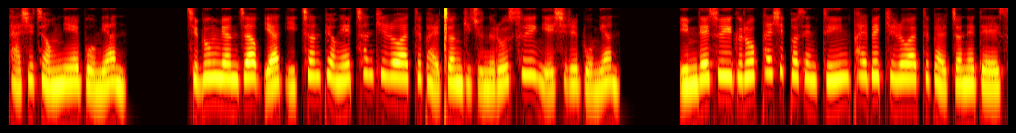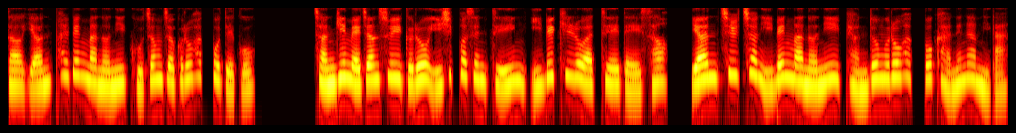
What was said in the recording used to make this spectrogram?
다시 정리해보면 지붕 면적 약 2,000평의 1000kW 발전 기준으로 수익 예시를 보면 임대 수익으로 80%인 800kW 발전에 대해서 연 800만 원이 고정적으로 확보되고 전기 매전 수익으로 20%인 200kW에 대해서 연 7,200만 원이 변동으로 확보 가능합니다.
